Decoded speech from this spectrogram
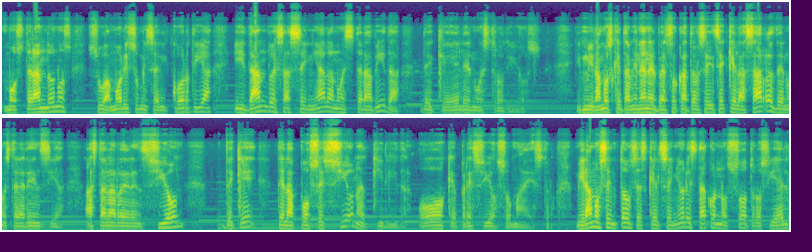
mostrándonos su amor y su misericordia y dando esa señal a nuestra vida de que Él es nuestro Dios. Y miramos que también en el verso 14 dice que las arras de nuestra herencia hasta la redención de qué? De la posesión adquirida. Oh, qué precioso maestro. Miramos entonces que el Señor está con nosotros y Él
